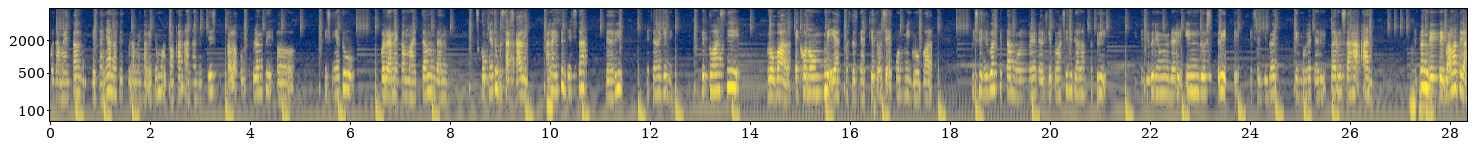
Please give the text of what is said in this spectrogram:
fundamental, biasanya analisis fundamental itu merupakan analisis kalau aku bilang sih uh, isinya tuh beraneka macam dan skopnya tuh besar sekali. Karena itu bisa dari misalnya gini situasi global ekonomi ya khususnya situasi ekonomi global bisa juga kita mulai dari situasi di dalam negeri. Bisa juga dimulai dari industri. Bisa juga dimulai dari perusahaan. Okay. itu kan gede banget ya.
